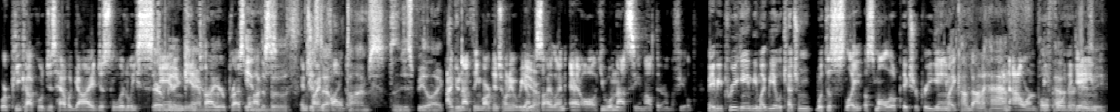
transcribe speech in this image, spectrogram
where Peacock will just have a guy just literally There'll be a scanning the entire press box in the booth and try just and at all find him. times and just be like, I do not think Mark Dantonio will be on the sideline at all. You will not see him out there on the field. Maybe pregame, you might be able to catch him with a slight, a small little picture pregame. might come down a half An hour pull a before the game. Narduzzi.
